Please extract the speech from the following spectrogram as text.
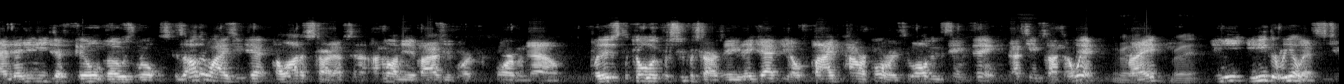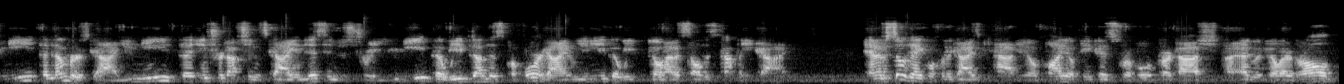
and then you need to fill those roles. Because otherwise, you get a lot of startups, and I'm on the advisory board for four of them now but they just go look for superstars. They, they get you know five power forwards who all do the same thing. That team's not going to win, right? Right. right. You need you need the realist. You need the numbers guy. You need the introductions guy in this industry. You need the we've done this before guy, and you need the we know how to sell this company guy. And I'm so thankful for the guys we have. You know, Claudio Pincus, Rahul Prakash, uh, Edwin Miller. They're all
